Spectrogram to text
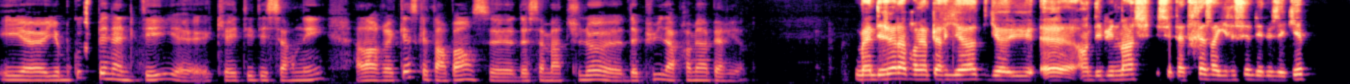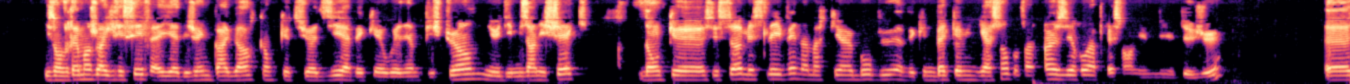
Et il y a beaucoup de pénalités qui ont été décernées. Alors, qu'est-ce que tu en penses de ce match-là depuis la première période? Ben, déjà, la première période, il y a eu, en début de match, c'était très agressif des deux équipes ils ont vraiment joué agressif. Il y a déjà une bagarre, comme que tu as dit, avec euh, William Pistrom. Il y a eu des mises en échec. Donc, euh, c'est ça. Mais Slavin a marqué un beau but avec une belle communication pour faire 1-0 après son minute de jeu. Euh,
